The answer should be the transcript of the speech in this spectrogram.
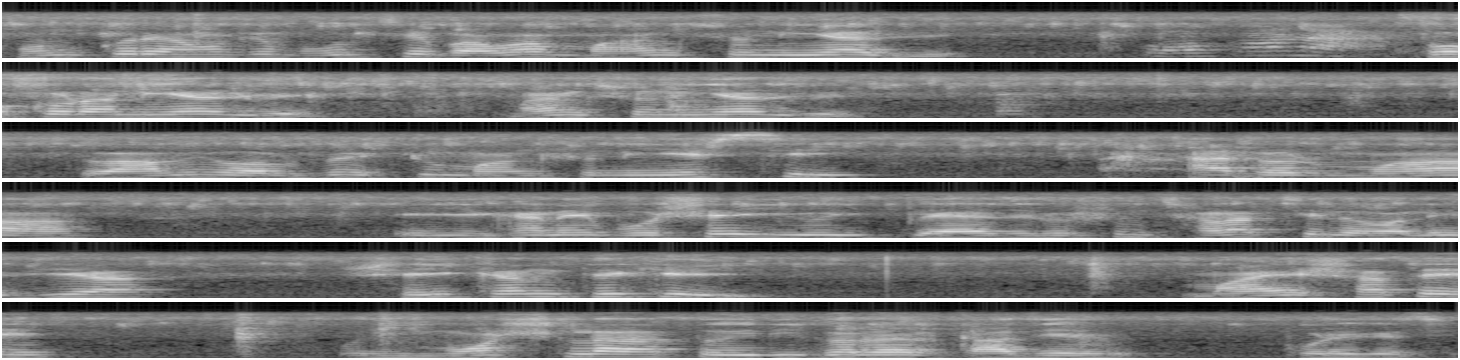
ফোন করে আমাকে বলছে বাবা মাংস নিয়ে আসবে। পকোড়া নিয়ে আসবে মাংস নিয়ে আসবে। তো আমি অল্প একটু মাংস নিয়ে এসেছি। আর ওর মা এই এখানে বসেই ওই পেঁয়াজ রসুন ছাড়াচ্ছিল অলিভিয়া। সেইখান থেকেই মায়ের সাথে ওই মশলা তৈরি করার কাজে পড়ে গেছে।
